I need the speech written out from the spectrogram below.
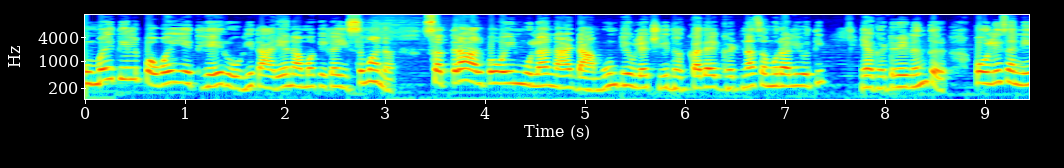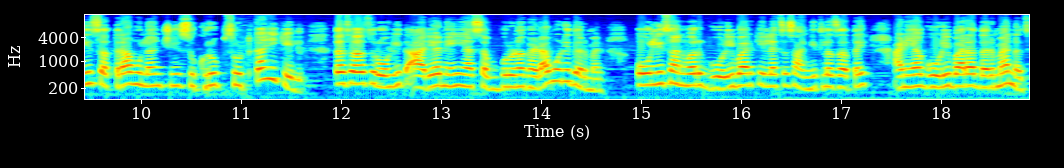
मुंबईतील पवई येथे रोहित आर्य नामक एका इसमानं सतरा अल्पवयीन मुलांना डांबून ठेवल्याची धक्कादायक घटना समोर आली होती. या घटनेनंतर पोलिसांनी सतरा मुलांची सुखरूप सुटकाही केली. तसंच रोहित आर्यने या संपूर्ण घडामोडी दरम्यान पोलिसांवर गोळीबार केल्याचं सांगितलं जातंय. आणि या गोळीबारादरम्यानच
